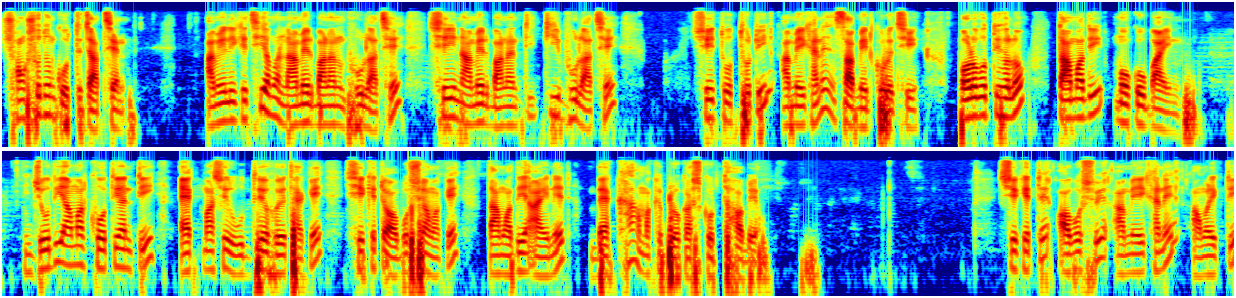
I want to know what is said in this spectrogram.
সংশোধন করতে চাচ্ছেন? আমি লিখেছি, আমার নামের বানান ভুল আছে। সেই নামের বানানটি কি ভুল আছে? সেই তথ্যটি আমি এখানে সাবমিট করেছি। পরবর্তী হলো তামাদি মকুব আইন যদি আমার খতিয়ানটি এক মাসের ঊর্ধ্বে হয়ে থাকে, সেক্ষেত্রে অবশ্যই আমাকে তামাদি আইনের ব্যাখ্যা আমাকে প্রকাশ করতে হবে। সেক্ষেত্রে অবশ্যই আমি এখানে আমার একটি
